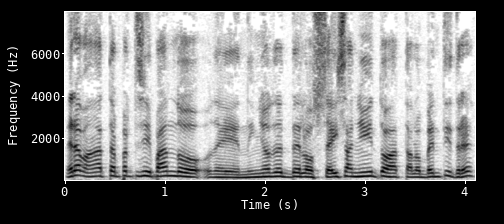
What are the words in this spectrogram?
Mira, van a estar participando de niños desde los 6 añitos hasta los 23,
